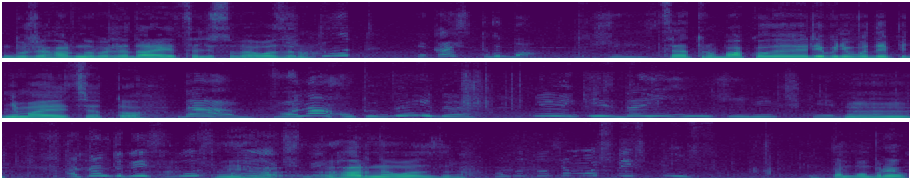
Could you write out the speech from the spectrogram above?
Дуже гарно виглядає це лісове озеро. Тут якась труба. Це труба, коли рівень води піднімається, то Да, вона отуди йде і якісь да інші річки йде. угу. А там такий спуск мощний. гарне озеро. А тут дуже мощний спуск. Там обрив.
